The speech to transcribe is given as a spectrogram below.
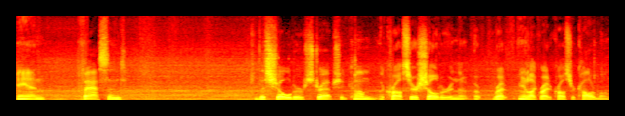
and fastened the shoulder strap should come across their shoulder in the uh, right you know like right across their collarbone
